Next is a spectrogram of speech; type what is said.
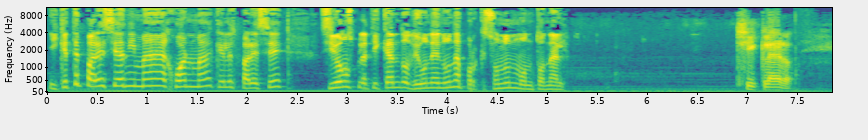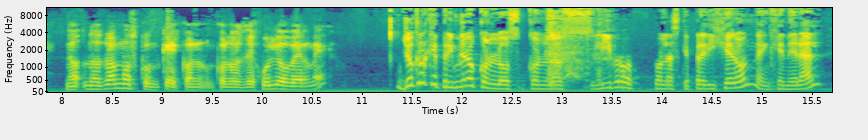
¿Y qué te parece, Anima, Juanma? ¿Qué les parece si vamos platicando de una en una porque son un montonal? Sí, claro. No, ¿Nos vamos con qué? ¿Con, los de Julio Verne? Yo creo que primero con los, con los libros, con las que predijeron en general,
